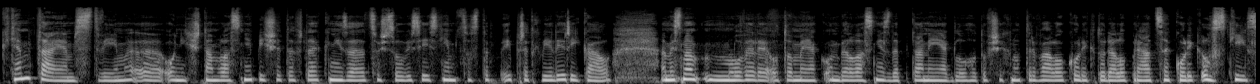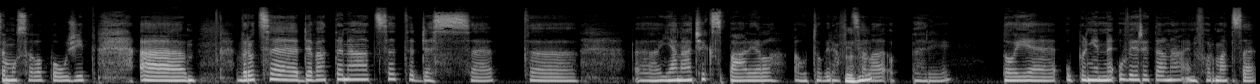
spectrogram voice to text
k těm tajemstvím, eh, o nichž tam vlastně píšete v té knize, což souvisí s tím, co jste i před chvíli říkal. A my jsme mluvili o tom, jak on byl vlastně zdeptaný, jak dlouho to všechno trvalo, kolik to dalo práce, kolik lstí se muselo použít v roce 1910 eh, Janáček spálil autograf mm-hmm. celé opery. To je úplně neuvěřitelná informace,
